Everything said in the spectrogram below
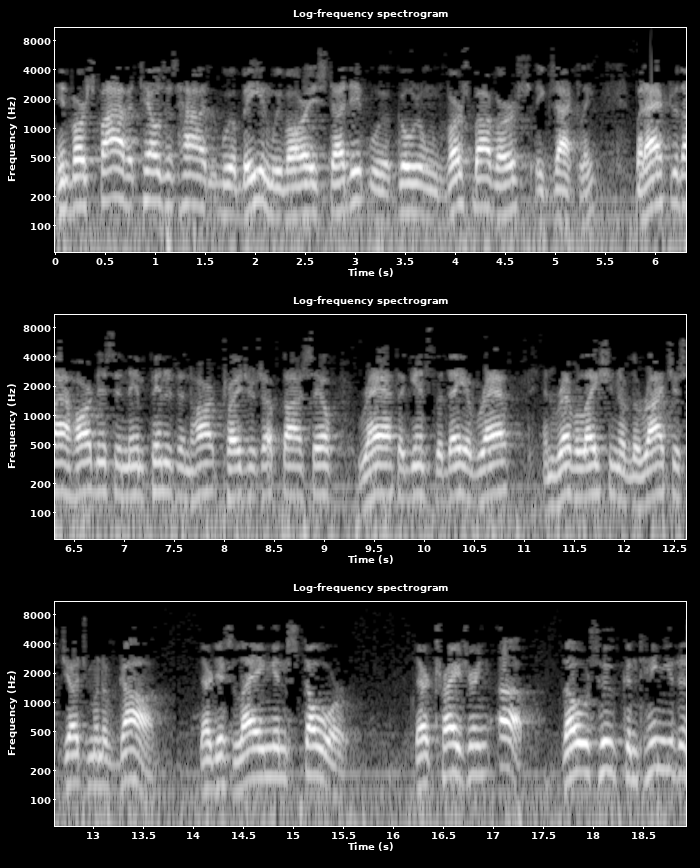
In verse 5, it tells us how it will be, and we've already studied it. We'll go on verse by verse exactly. But after thy hardness and impenitent heart treasures up thyself wrath against the day of wrath and revelation of the righteous judgment of God. They're just laying in store. They're treasuring up those who continue to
